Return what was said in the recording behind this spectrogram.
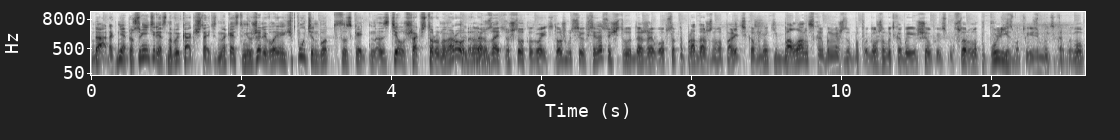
Да, так нет, просто мне интересно, вы как считаете? Наконец-то, неужели Владимир Путин, вот, так сказать, сделал шаг в сторону народа, Ну, да? знаете, ну что вы говорите? Должен быть, всегда существует даже абсолютно продажного политика некий баланс, как бы, между, должен быть, как бы, еще в сторону популизма, то есть быть, как бы, ну,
